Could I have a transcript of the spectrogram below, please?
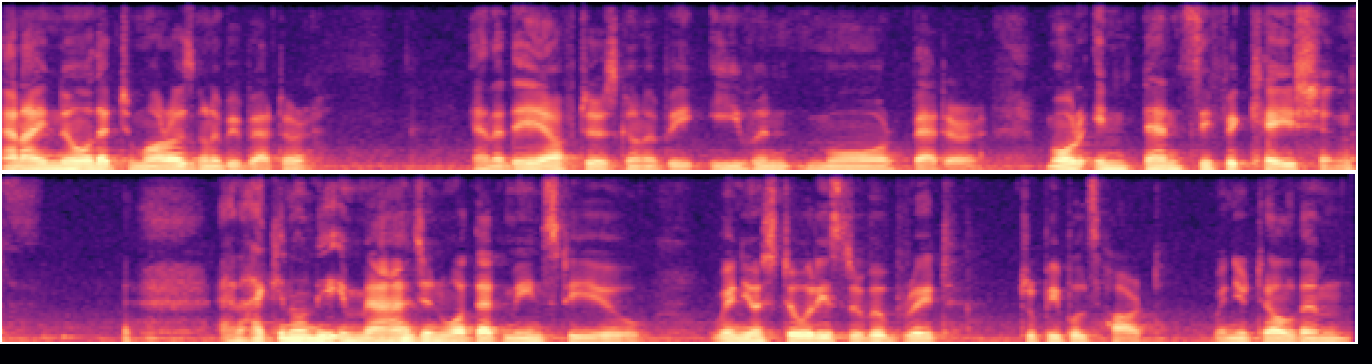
And I know that tomorrow is going to be better, and the day after is going to be even more better, more intensification. and I can only imagine what that means to you when your stories reverberate through people's heart, when you tell them,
